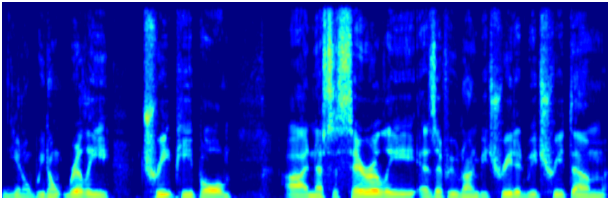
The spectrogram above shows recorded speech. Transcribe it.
you know, we don't really treat people uh, necessarily as if we want to be treated. We treat them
